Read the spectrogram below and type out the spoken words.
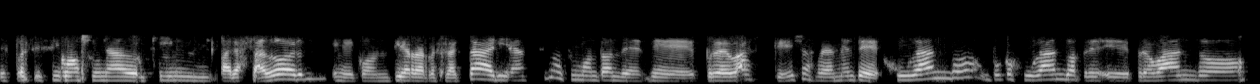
Después hicimos un adoquín para asador eh, con tierra refractaria. Hicimos un montón de, pruebas que ellos realmente jugando, un poco jugando, eh, probando,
